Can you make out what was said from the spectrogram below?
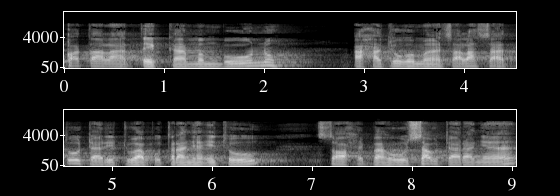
qatala tega membunuh ahaduhuma. Salah satu dari dua putranya itu sahibahu saudaranya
